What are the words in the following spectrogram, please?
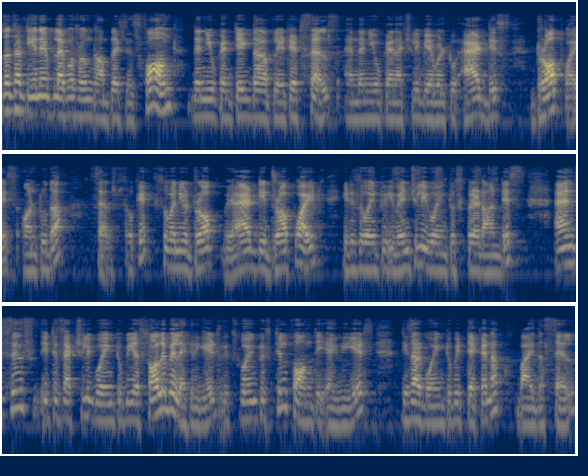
So the DNA liposome complex is formed then you can take the plated cells and then you can actually be able to add this dropwise onto the cells okay? So when you drop add the drop white it is going to eventually going to spread on this. And since it is actually going to be a soluble aggregate it's going to still form the aggregates. These are going to be taken up by the cell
